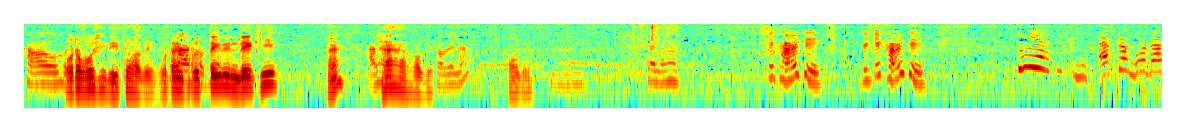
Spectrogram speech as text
খাওয়াও হলো। ওটা বসিয়ে দিতে হবে। ওটা আমি? প্রত্যেকদিন দেখি। হ্যাঁ? আর হ্যাঁ হ্যাঁ হবে। হবে না? হবে। চলো কে খাবে কে? এটা কে খাবে কে? তুমি একটা গোটা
